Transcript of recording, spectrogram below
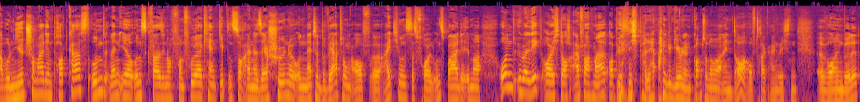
abonniert schon mal den Podcast und wenn ihr uns quasi noch von früher kennt, gebt uns doch eine sehr schöne und nette Bewertung auf äh, iTunes. Das freut uns beide immer. Und überlegt euch doch einfach mal, ob ihr nicht bei der angegebenen Kontonummer einen Dauerauftrag einrichten äh, wollen würdet.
